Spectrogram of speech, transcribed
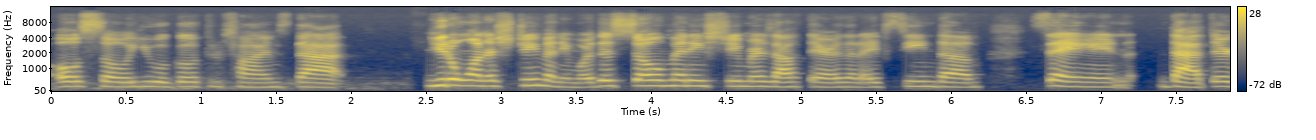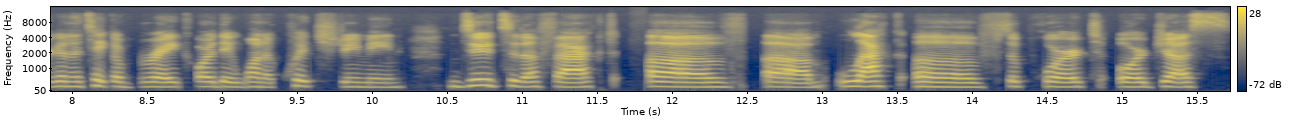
also you will go through times that you don't want to stream anymore. There's so many streamers out there that I've seen them saying that they're going to take a break or they want to quit streaming due to the fact of um, lack of support or just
